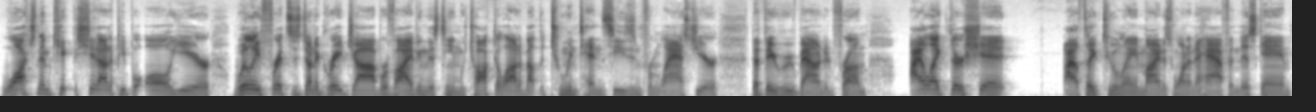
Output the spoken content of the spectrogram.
Watch them kick the shit out of people all year. Willie Fritz has done a great job reviving this team. We talked a lot about the 2 and 10 season from last year that they rebounded from. I like their shit. I'll take Tulane minus one and a half in this game.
